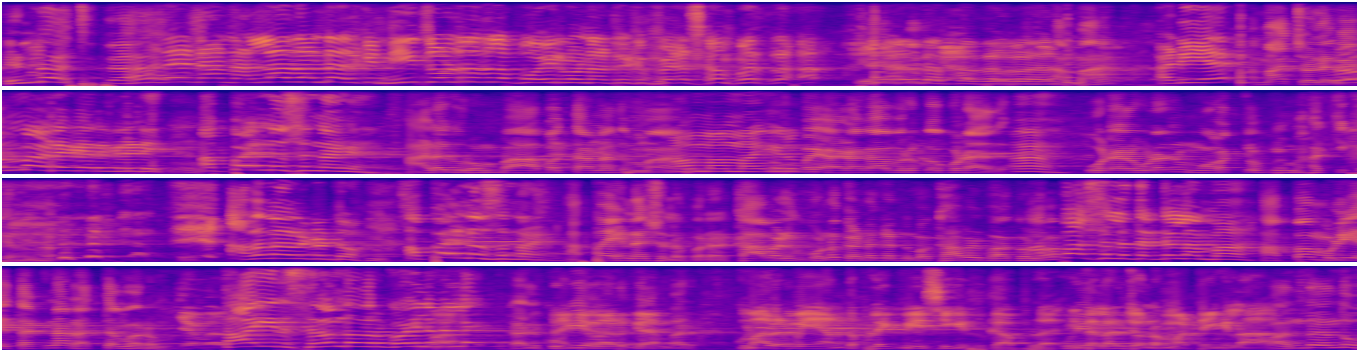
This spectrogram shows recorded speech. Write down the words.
என்னாச்சு நான் நல்லா தாண்டா இருக்கேன். நீ சொல்றதுல போயிருவேன் பேசாம இருடா. ஏன்டா பதற? அம்மா. அடியே. அம்மா சொல்லுங்க. ரொம்ப அழகா இருக்குடி. அப்பா என்ன சொன்னாங்க? அழகு ரொம்ப ஆபத்தானதும்மா. ஆமா, ஆமா, ரொம்ப. அழகாவும் இருக்கக்கூடாது. ஆ. உடல் உடல் முகத்தை இப்படி மாத்திக்கிறணும் அதெல்லாம் இருக்கட்டும். அப்பா என்ன சொன்னாங்க? அப்பா என்ன சொல்ல போறாரு? காவலுக்கு போகணும் கண்ணு கட்டுமா காவல் பார்க்கணும். அப்பா சொல்ல தட்டலாமா? அப்பா மொழியை தட்டினா ரத்தம் வரும். தாயிர் சிறந்தவர் கோயிலும் இல்லை. குடிய பாருங்க. பாரு. மறுமை அந்த பிள்ளைக்கு வீசிக்கிட்டு இருக்காப்ல இதெல்லாம் சொல்ல மாட்டீங்களா? வந்து வந்து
